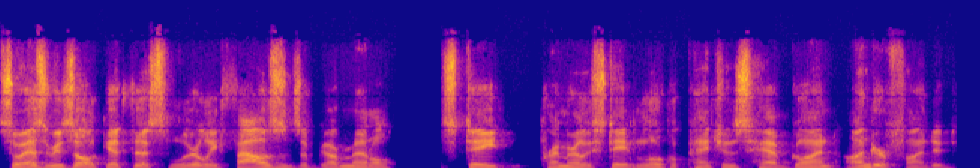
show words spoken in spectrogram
So as a result, get this: literally thousands of governmental, state, primarily state and local pensions have gone underfunded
